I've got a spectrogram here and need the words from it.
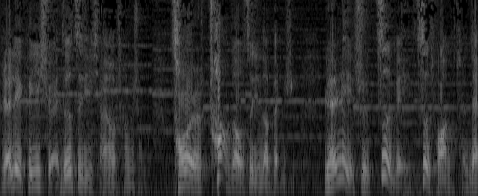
人类可以选择自己想要成为什么，从而创造自己的本质。人类是自为自创的存在，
